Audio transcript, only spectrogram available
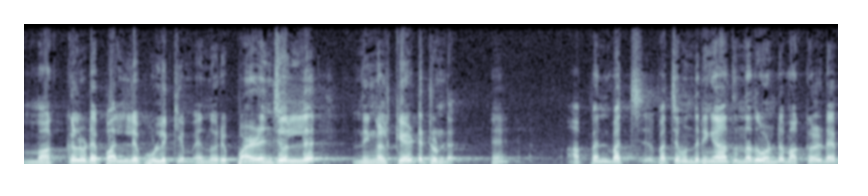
മക്കളുടെ പല്ല് പുളിക്കും എന്നൊരു പഴഞ്ചൊല്ല് നിങ്ങൾ കേട്ടിട്ടുണ്ട്. അപ്പൻ പച്ച പച്ചമുന്തിരിങ്ങ തിന്നതുകൊണ്ട് മക്കളുടെ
